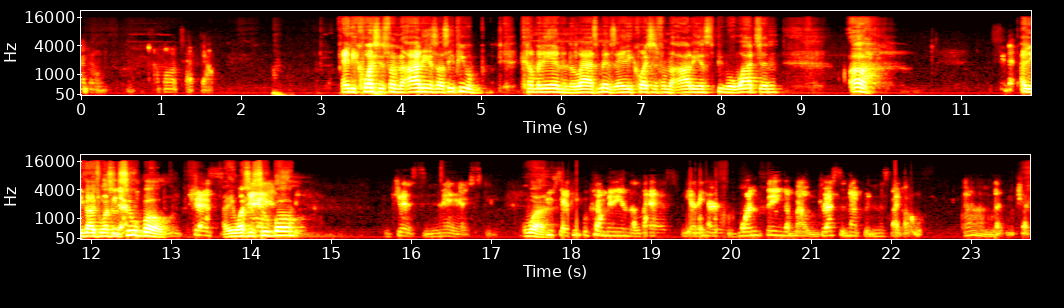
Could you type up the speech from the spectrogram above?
I don't. I'm all tapped out. Any questions from the audience? I see people coming in in the last minutes. Any questions from the audience? People watching? That- are you guys watching Super Bowl? Are you watching Super Bowl? Just nasty. What? You said people coming in the last. Yeah, they heard one thing about dressing up, and it's like, oh, um, let me check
